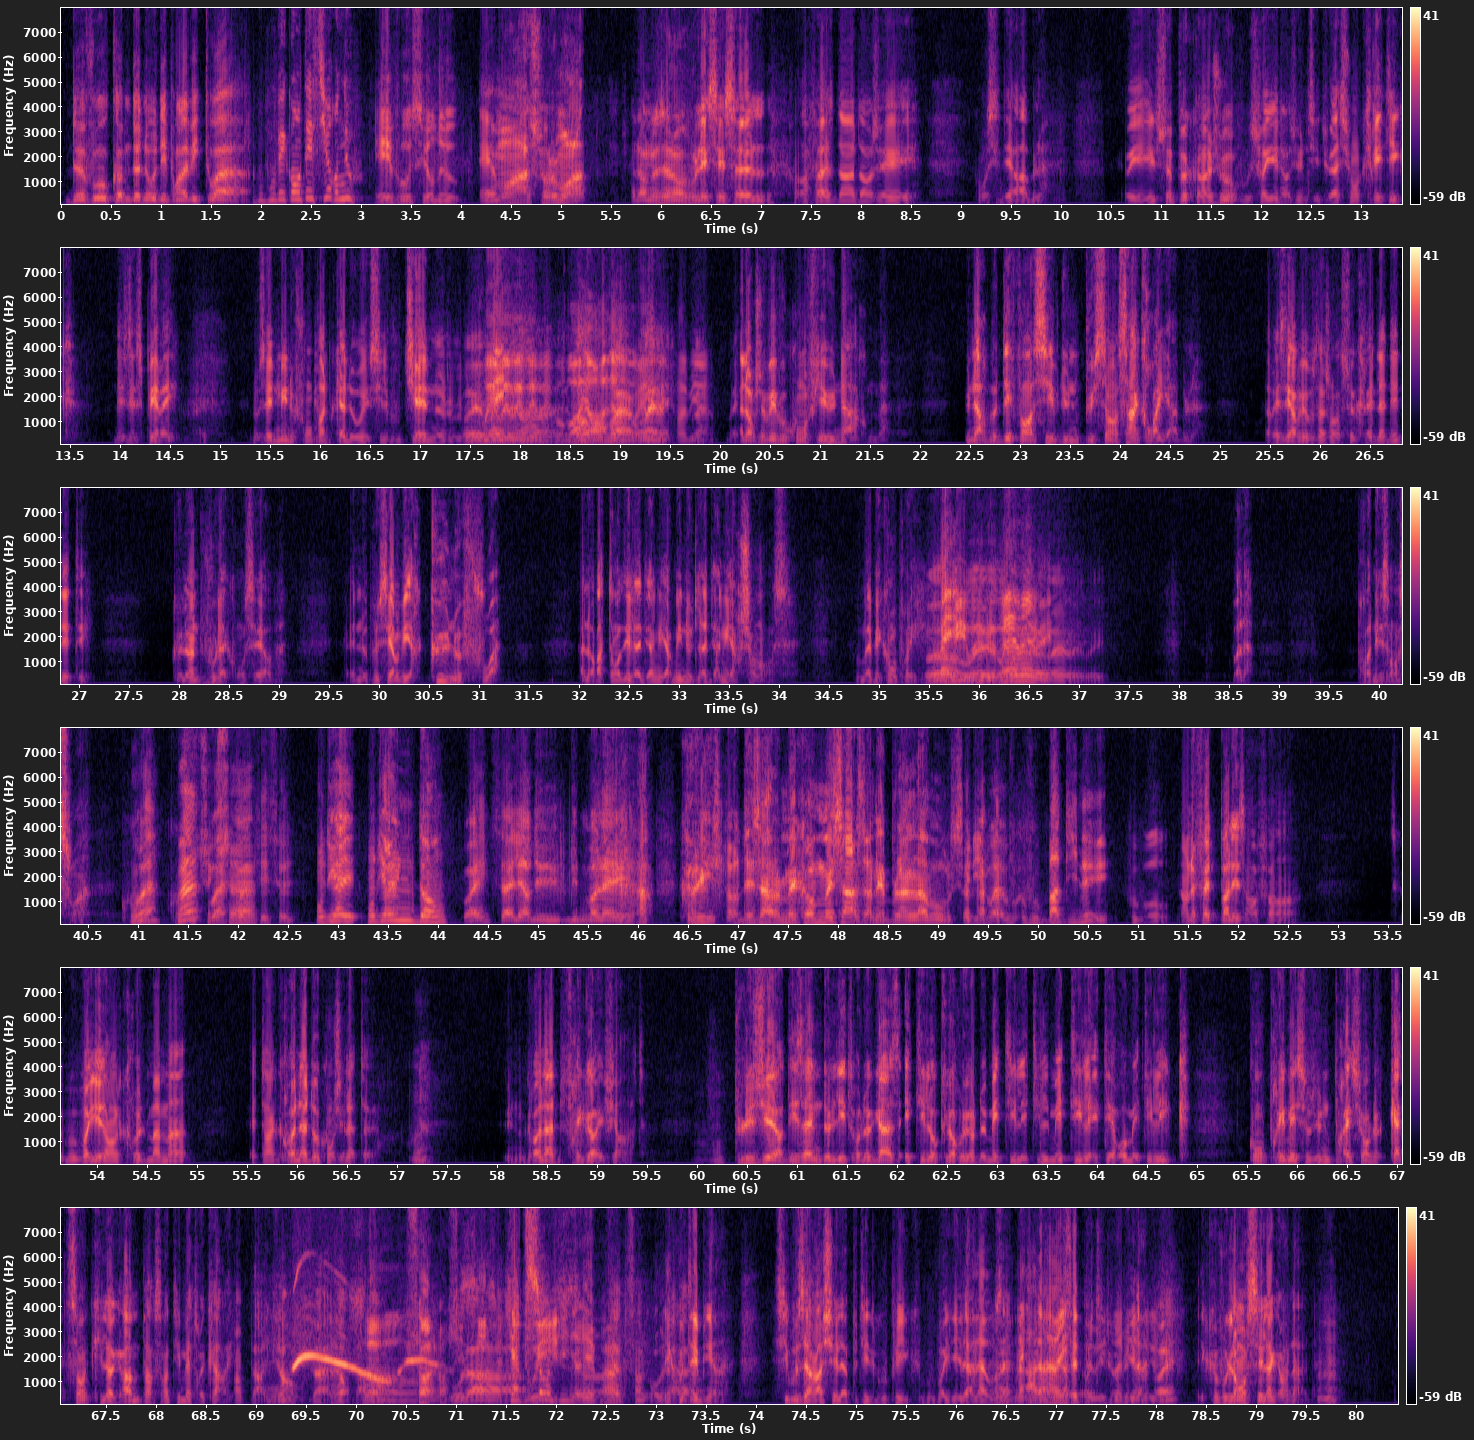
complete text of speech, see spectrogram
De vous comme de nous dépend la victoire. Vous pouvez compter sur nous. Et vous sur nous. Et moi, sur moi. Alors nous allons vous laisser seuls, en face d'un danger considérable. Oui, il se peut qu'un jour vous soyez dans une situation critique, désespérée. Nos ennemis ne font pas de cadeaux et s'ils vous tiennent... Oui, Oui, oui, oui. Alors je vais vous confier une arme. Une arme défensive d'une puissance incroyable. Réservée aux agents secrets de la DDT. Que l'un de vous la conserve. Elle ne peut servir qu'une fois. Alors attendez la dernière minute, la dernière chance. Vous m'avez compris Oui, Mais- oui, oui, oui, oui, oui, oui, oui. oui, oui. Voilà. Prenez-en soin. Quoi Quoi Quoi ça- Quoi c'est ce- On dirait, on dirait une dent. Oui, ça a l'air du- d'une molaire. Christ, désarmé comme ça, j'en ai plein la bouche. Mais dites-moi, vous, vous badinez, Fouvreau. Non, ne faites pas les enfants. Ce que vous voyez dans le creux de ma main est un grenado congélateur. Hein Une grenade frigorifiante. Plusieurs dizaines de litres de gaz éthylochlorure de méthyléthylméthyle hétérométhylique comprimés sous une pression de 400 kg par centimètre carré. Ah, par exemple, ça alors, pardon. Ça, alors, Oh là. 400 oui, qui- ça. eh, ah. 400 oh là. Écoutez bien. Si vous arrachez la petite goupille que vous voyez là, Là, là, vous oui, êtes- oui, Ah, là, là, oui. cette petite très goupille bien, là, oui. Ouais. et que vous lancez la grenade, Hein?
